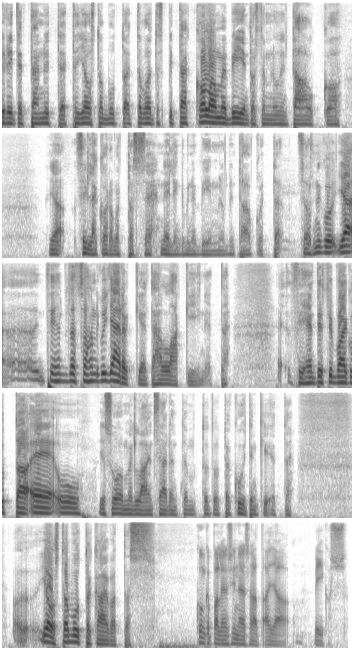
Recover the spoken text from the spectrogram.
yritetään nyt, että joustavuutta, että voitaisiin pitää kolme 15 minuutin taukoa ja sillä korvattaisiin se 45 minuutin tauko. Että se olisi niin kuin, jä, siihen pitäisi saada niin järkeä tähän lakiin, että siihen tietysti vaikuttaa EU ja Suomen lainsäädäntö, mutta tuota, kuitenkin, että joustavuutta kaivattaisiin. Kuinka paljon sinä saat ajaa viikossa?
